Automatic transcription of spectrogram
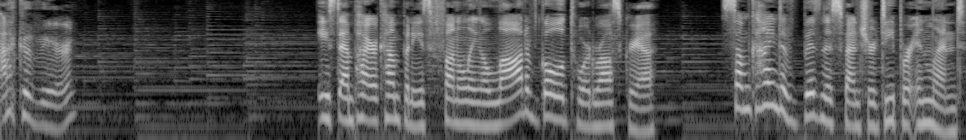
Akavir? East Empire companies funneling a lot of gold toward Roscrea. Some kind of business venture deeper inland.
